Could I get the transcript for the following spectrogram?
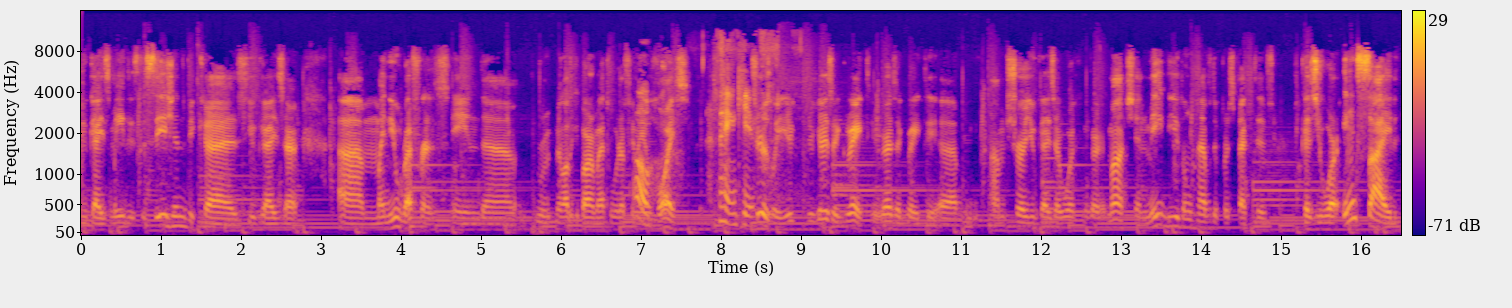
you guys made this decision because you guys are um, my new reference in the melodic bar metal with a female Oh. voice. thank you Seriously, you, you guys are great. You guys are great. Um, I'm sure you guys are working very much, and maybe you don't have the perspective because you are inside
